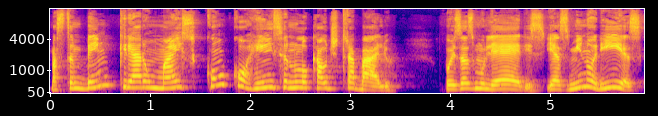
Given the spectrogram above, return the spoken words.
mas também criaram mais concorrência no local de trabalho, pois as mulheres e as minorias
